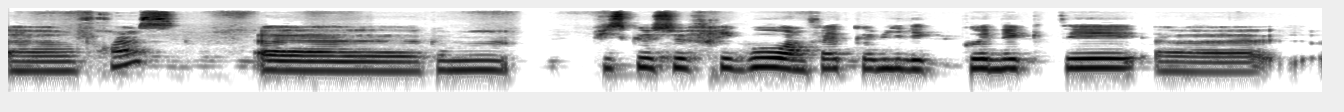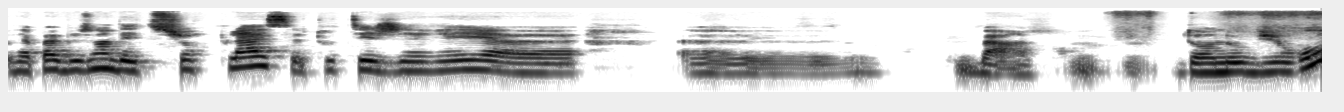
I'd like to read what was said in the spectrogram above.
en France. comme puisque ce frigo, en fait, comme il est connecté, euh, on n'a pas besoin d'être sur place, tout est géré euh, euh, bah, dans nos bureaux.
